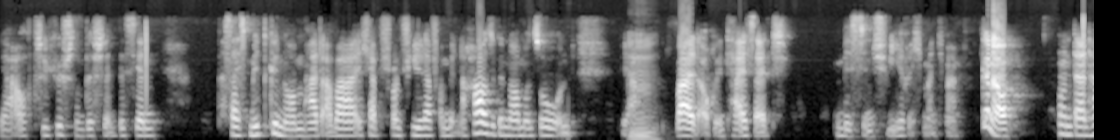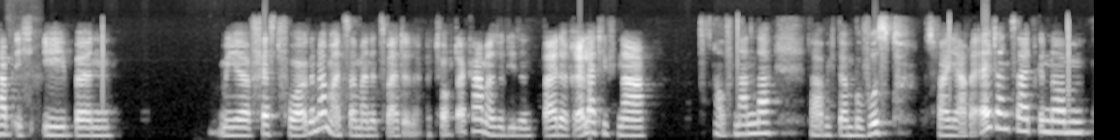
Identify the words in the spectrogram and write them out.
ja auch psychisch so ein bisschen, bisschen das heißt mitgenommen hat, aber ich habe schon viel davon mit nach Hause genommen und so und ja, mhm. war halt auch in Teilzeit ein bisschen schwierig manchmal. Genau, und dann habe ich eben mir fest vorgenommen, als dann meine zweite Tochter kam, also die sind beide relativ nah aufeinander, da habe ich dann bewusst zwei Jahre Elternzeit genommen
